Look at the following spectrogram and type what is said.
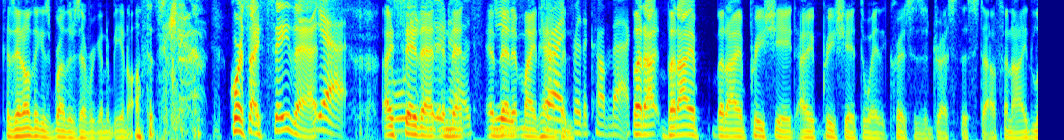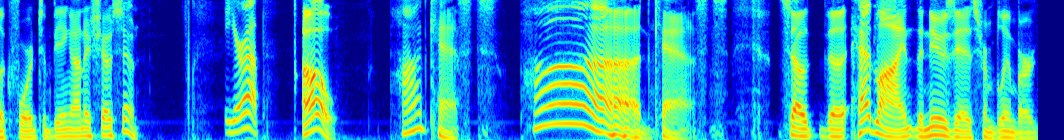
because I don't think his brother's ever going to be in office again. of course, I say that. Yeah. I say Who- that, and then knows? and then it might happen for the comeback. But I but I but I appreciate I appreciate the way that Chris has addressed this stuff, and I look forward to being on his show soon. You're up. Oh, podcasts. Podcasts. So the headline, the news is from Bloomberg.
